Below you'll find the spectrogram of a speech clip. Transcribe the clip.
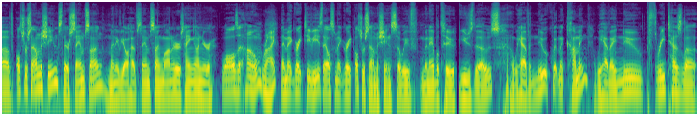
of ultrasound machines. They're Samsung. Many of y'all have Samsung monitors hanging on your walls at home. Right. They make great TVs. They also make great ultrasound machines. So we've been able to use those. Uh, we have new equipment coming. We have a new three Tesla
